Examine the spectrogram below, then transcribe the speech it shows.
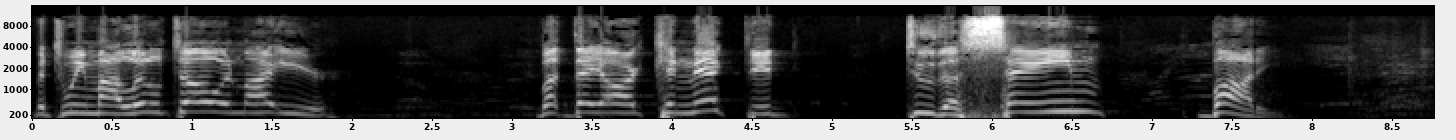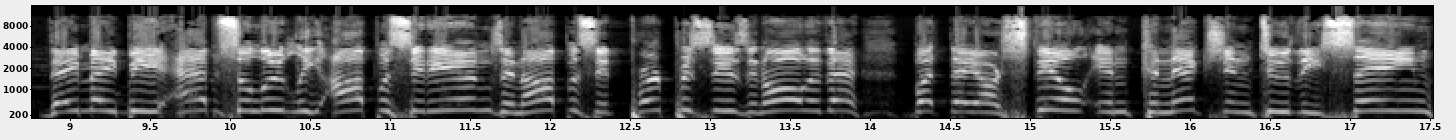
between my little toe and my ear. But they are connected to the same body. They may be absolutely opposite ends and opposite purposes and all of that, but they are still in connection to the same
